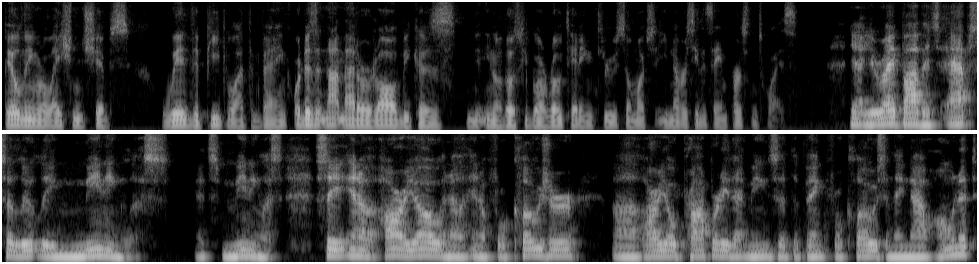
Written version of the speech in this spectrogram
building relationships with the people at the bank, or does it not matter at all because you know those people are rotating through so much that you never see the same person twice? Yeah, you're right, Bob. It's absolutely meaningless. It's meaningless. See, in a REO, in a in a foreclosure uh, REO property. That means that the bank foreclosed and they now own it.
